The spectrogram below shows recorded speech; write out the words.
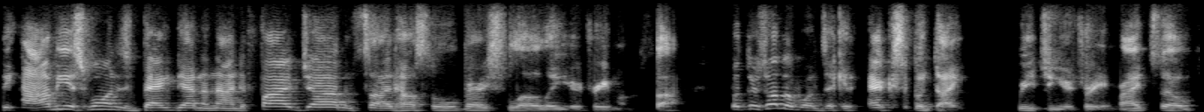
The obvious one is bang down a nine to five job and side hustle very slowly your dream on the side. But there's other ones that can expedite reaching your dream, right? So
